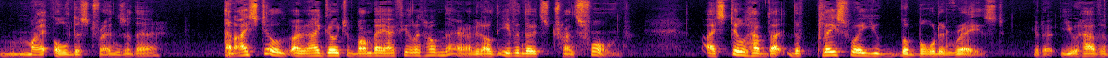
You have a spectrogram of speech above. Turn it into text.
my oldest friends are there. And I still, I, mean, I go to Bombay, I feel at home there. I mean, I'll, even though it's transformed, I still have that, the place where you were born and raised you know, you have a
